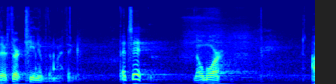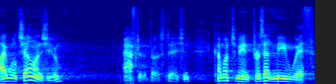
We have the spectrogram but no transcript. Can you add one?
there are 13 of them, I think. That's it. No more. I will challenge you after the presentation. Come up to me and present me with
